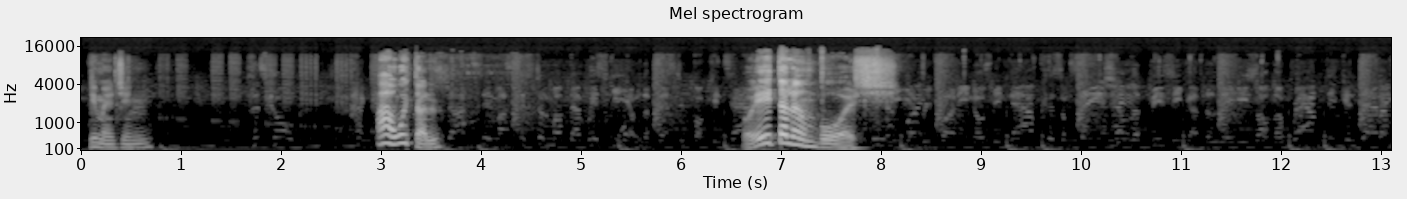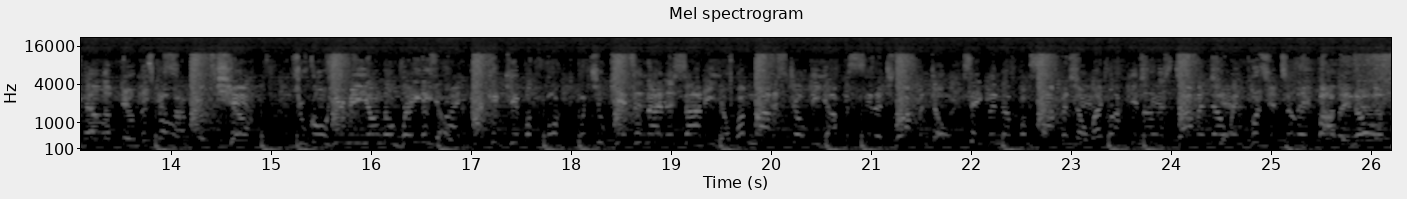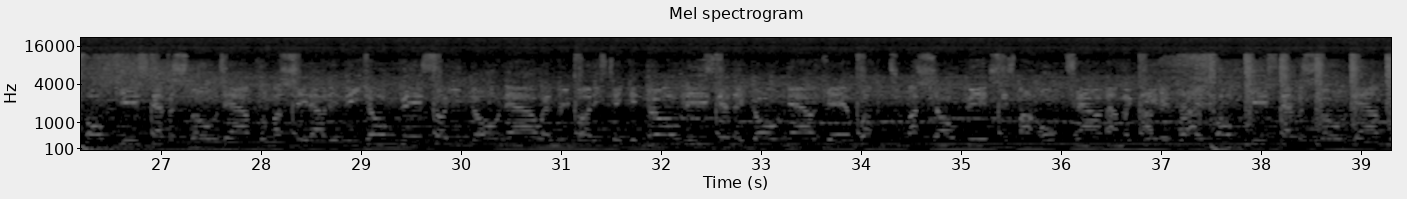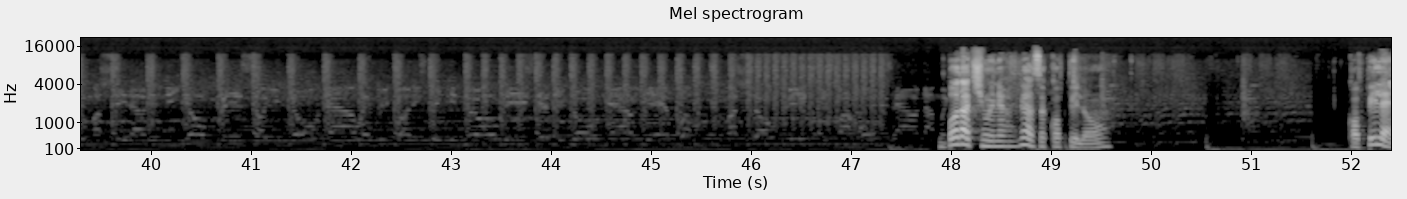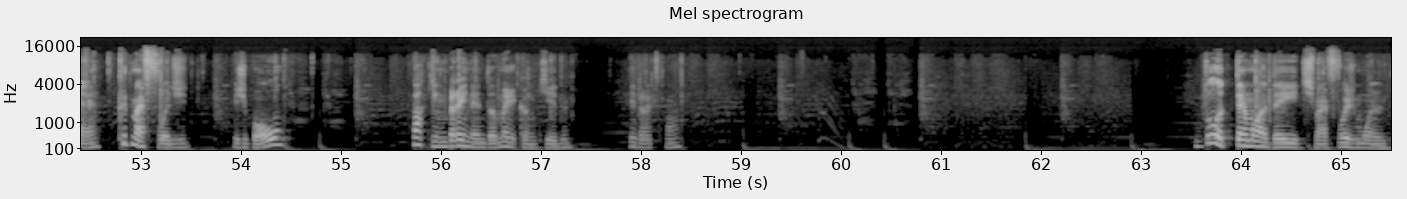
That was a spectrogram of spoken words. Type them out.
Imagine. Ah, uita-l! Uita-l în! Bă, dar ce mă enervează copilul. Copile, cât mai fugi? Ești bou? Fucking brain and American kid. Ce dracu? Du-te mă de aici, mai fugi mult.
